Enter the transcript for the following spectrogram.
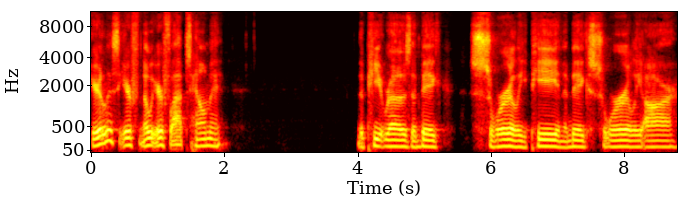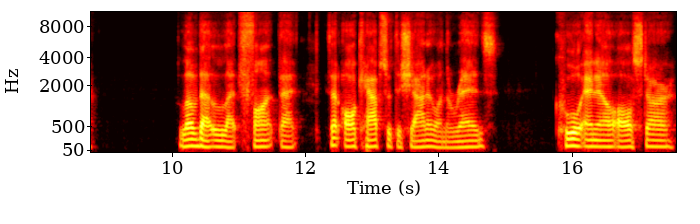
earless, ear no ear flaps, helmet. The Pete Rose, the big swirly P and the big swirly R. Love that that font. That is that all caps with the shadow on the reds. Cool NL All Star.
